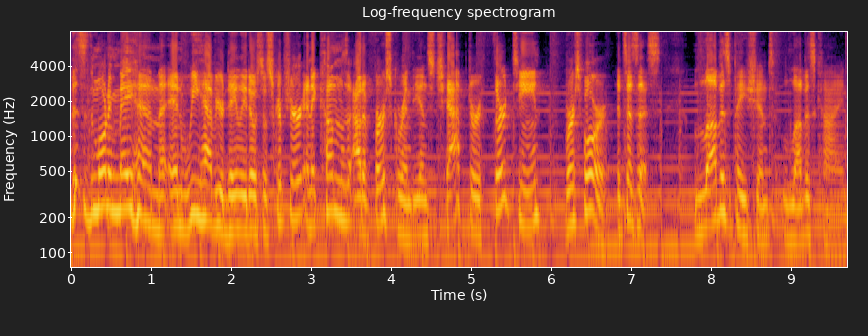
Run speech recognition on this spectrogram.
This is the Morning Mayhem, and we have your daily dose of scripture, and it comes out of 1 Corinthians chapter 13, verse 4. It says this Love is patient, love is kind,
